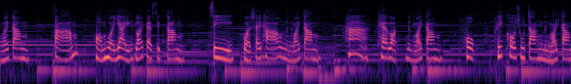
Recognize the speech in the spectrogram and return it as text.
200 กรัม 3. หอมหัวใหญ่ 180 กรัม 4. หัวไชเท้า 100 กรัม 5. แครอท100 กรัม 6. พริกโคชูจัง 100 กรัม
